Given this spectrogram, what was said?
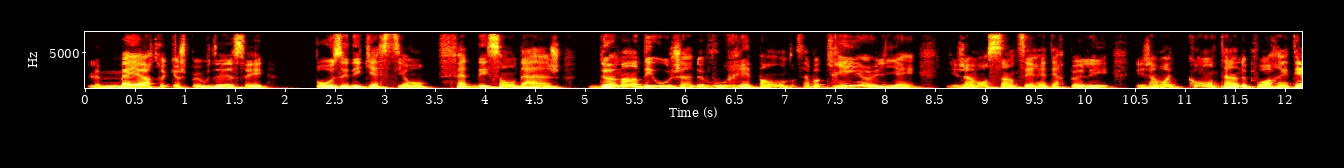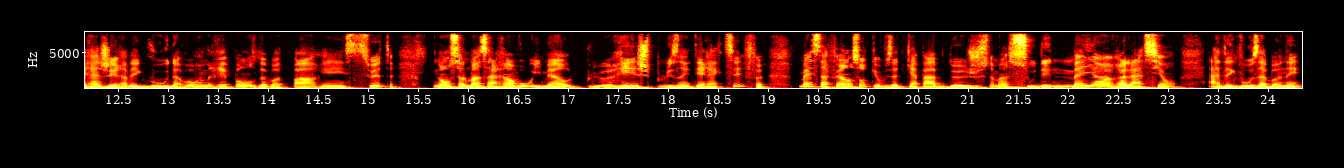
Le meilleur truc que je peux vous dire, c'est posez des questions, faites des sondages, demandez aux gens de vous répondre. Ça va créer un lien. Les gens vont se sentir interpellés. Les gens vont être contents de pouvoir interagir avec vous, d'avoir une réponse de votre part et ainsi de suite. Non seulement ça rend vos emails plus riches, plus interactifs, mais ça fait en sorte que vous êtes capable de justement souder une meilleure relation avec vos abonnés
